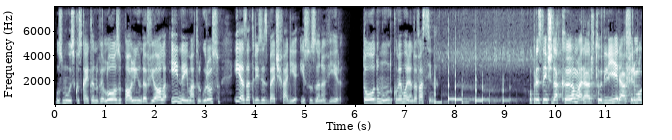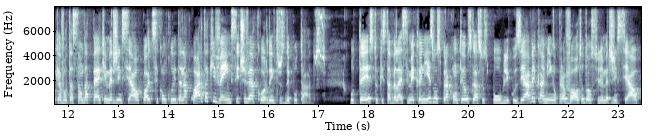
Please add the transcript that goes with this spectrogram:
os músicos Caetano Veloso, Paulinho da Viola e Ney Mato Grosso, e as atrizes Beth Faria e Suzana Vieira. Todo mundo comemorando a vacina. O presidente da Câmara, Arthur Lira, afirmou que a votação da PEC emergencial pode ser concluída na quarta que vem se tiver acordo entre os deputados. O texto, que estabelece mecanismos para conter os gastos públicos e abre caminho para a volta do auxílio emergencial,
